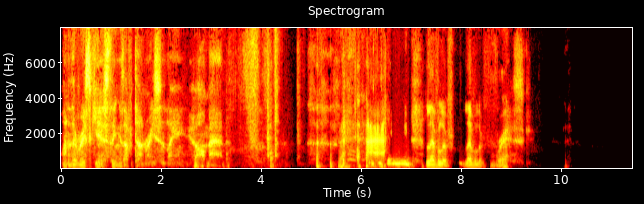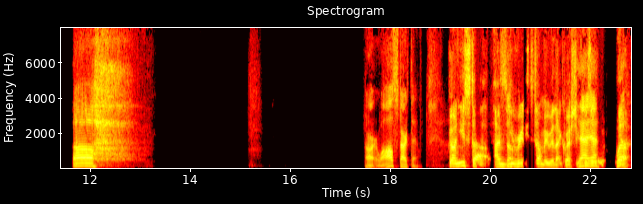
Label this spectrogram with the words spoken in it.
One of the riskiest things I've done recently. Oh man. level of level of risk. Uh All right. Well, I'll start then. Go on, you start. I'm so, you really stumped me with that question. Yeah, yeah. It, well,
